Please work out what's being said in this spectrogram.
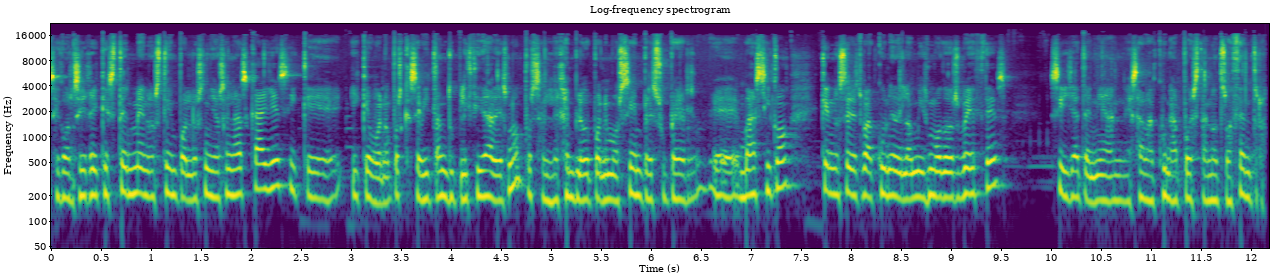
se consigue que estén menos tiempo los niños en las calles y que, y que bueno, pues que se evitan duplicidades, ¿no? Pues el ejemplo que ponemos siempre súper eh, básico, que no se les vacune de lo mismo dos veces si ya tenían esa vacuna puesta en otro centro.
